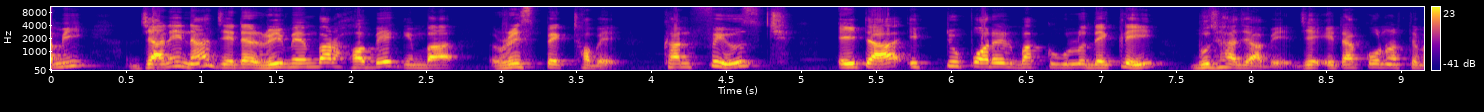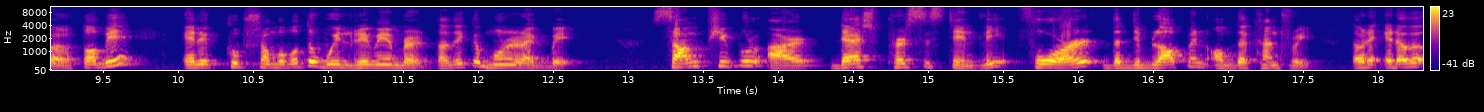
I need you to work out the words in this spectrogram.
আমি জানি না যে এটা রিমেম্বার হবে কিংবা রেসপেক্ট হবে। কনফিউজড এটা একটু পরের বাক্যগুলো দেখলেই বোঝা যাবে যে এটা কোন অর্থে পারবে তবে এর খুব সম্ভবত উইল রিমেম্বার তাদেরকে মনে রাখবে। Some people are dash persistently for the development of the country তাহলে এটা হবে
